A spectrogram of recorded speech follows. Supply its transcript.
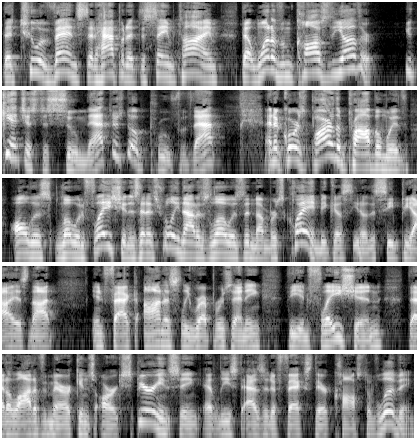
that two events that happen at the same time that one of them caused the other. You can't just assume that. There's no proof of that. And of course, part of the problem with all this low inflation is that it's really not as low as the numbers claim because, you know, the CPI is not in fact, honestly representing the inflation that a lot of Americans are experiencing, at least as it affects their cost of living.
